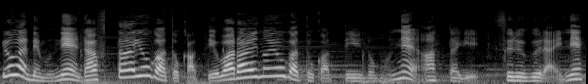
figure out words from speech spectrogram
ヨガでもねラフターヨガとかっていう笑いのヨガとかっていうのもねあったりするぐらいね。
